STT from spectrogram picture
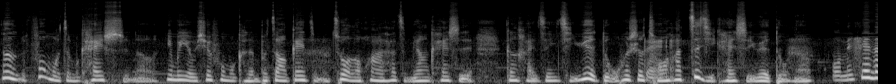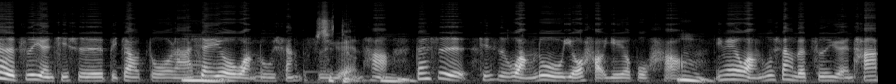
那父母怎么开始呢？因为有些父母可能不知道该怎么做的话，他怎么样开始跟孩子一起阅读，或是从他自己开始阅读呢？我们现在的资源其实比较多啦，现在又有网络上的资源哈。但是其实网络有好也有不好，嗯，因为网络上的资源它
